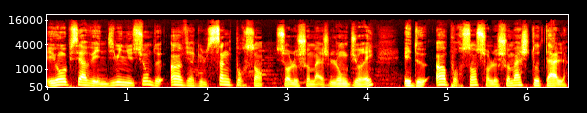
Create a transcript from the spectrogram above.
et ont observé une diminution de 1,5% sur le chômage longue durée et de 1% sur le chômage total.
